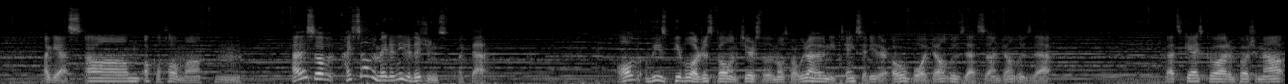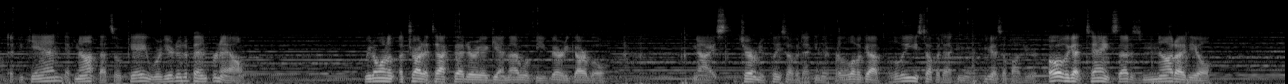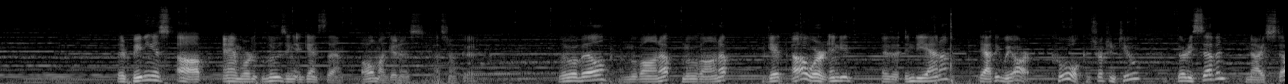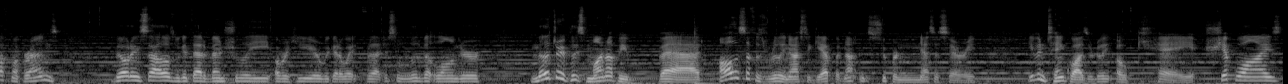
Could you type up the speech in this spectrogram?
I guess. Um, Oklahoma. Hmm. I still, have, I still haven't made any divisions like that. All these people are just volunteers for the most part. We don't have any tanks yet either. Oh boy, don't lose that, son. Don't lose that. That's guys, go out and push them out if you can. If not, that's okay. We're here to defend for now. We don't want to try to attack that area again. That would be very garbo. Nice. Germany, please stop attacking there. For the love of God, please stop attacking there. You guys help out here. Oh, they got tanks. That is not ideal. They're beating us up, and we're losing against them. Oh my goodness. That's not good. Louisville, move on up, move on up. Get, oh, we're in Indi Indiana? Yeah, I think we are. Cool. Construction 2, 37. Nice stuff, my friends. Building silos, we'll get that eventually. Over here, we gotta wait for that just a little bit longer. Military police might not be bad. All this stuff is really nice to get, but not super necessary. Even tank-wise, we're doing okay. Ship-wise,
